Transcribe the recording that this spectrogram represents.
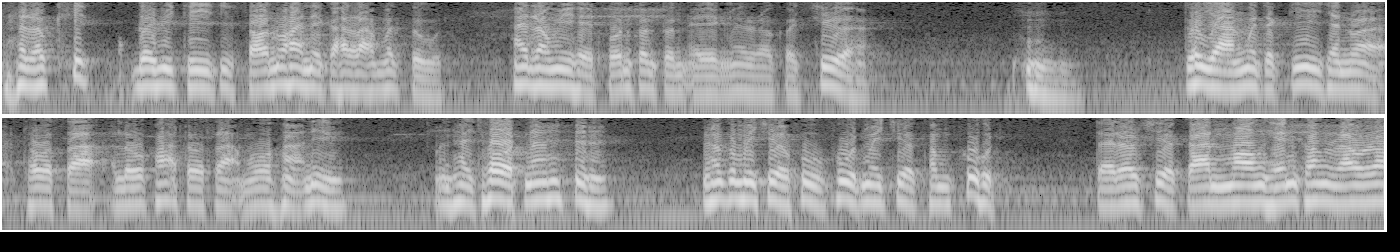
แต่เราคิดโดยวิธีที่สอนไว้ในกาลามสูตร ให้เรามีเหตุผลของตนเองแล้วเราก็เชื่อตัวอย่างเมื่อกี้ฉันว่า โทสะโลภะโทสะโมหะนี่ มันให้โทษนะเราก็ไม่เชื่อผู้พูด ไม่เชื่อคำพูด แต่เราเชื่อการมองเห็นของเรา เรา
